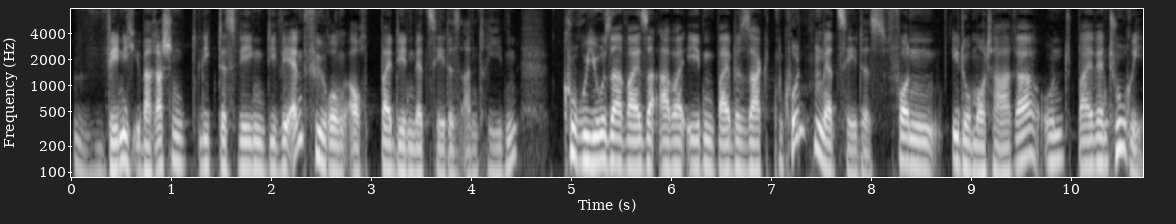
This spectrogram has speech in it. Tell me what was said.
Wenig überraschend liegt deswegen die WM-Führung auch bei den Mercedes-Antrieben. Kurioserweise aber eben bei besagten Kunden Mercedes von Edo Mortara und bei Venturi.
